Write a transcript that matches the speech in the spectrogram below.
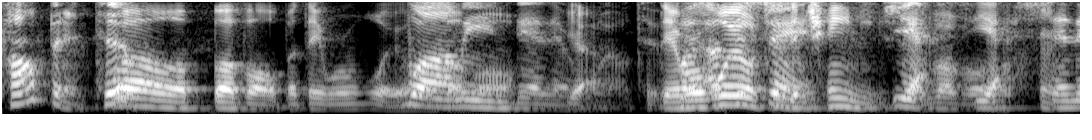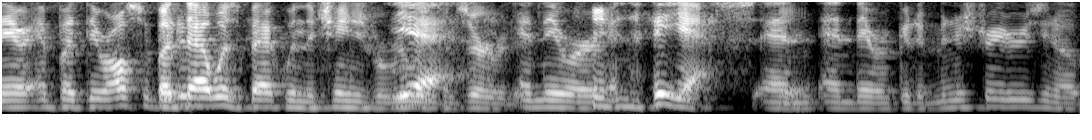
competent too. Well, above all, but they were loyal. Well, I mean, yeah, they were Yeah. loyal too. They But were loyal to saying- the Cheneys. Yes, above all. yes, and they're, but they were also But that was back when the Cheneys were really yeah, conservative. and they were and yes, and and they were good administrators. You know,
